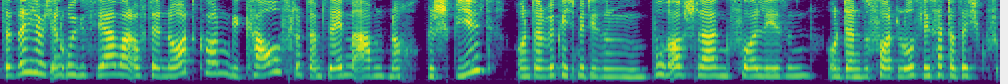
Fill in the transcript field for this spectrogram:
Tatsächlich habe ich ein ruhiges Jahr mal auf der Nordcon gekauft und am selben Abend noch gespielt und dann wirklich mit diesem Buch aufschlagen, vorlesen und dann sofort loslegen. Es hat tatsächlich gut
